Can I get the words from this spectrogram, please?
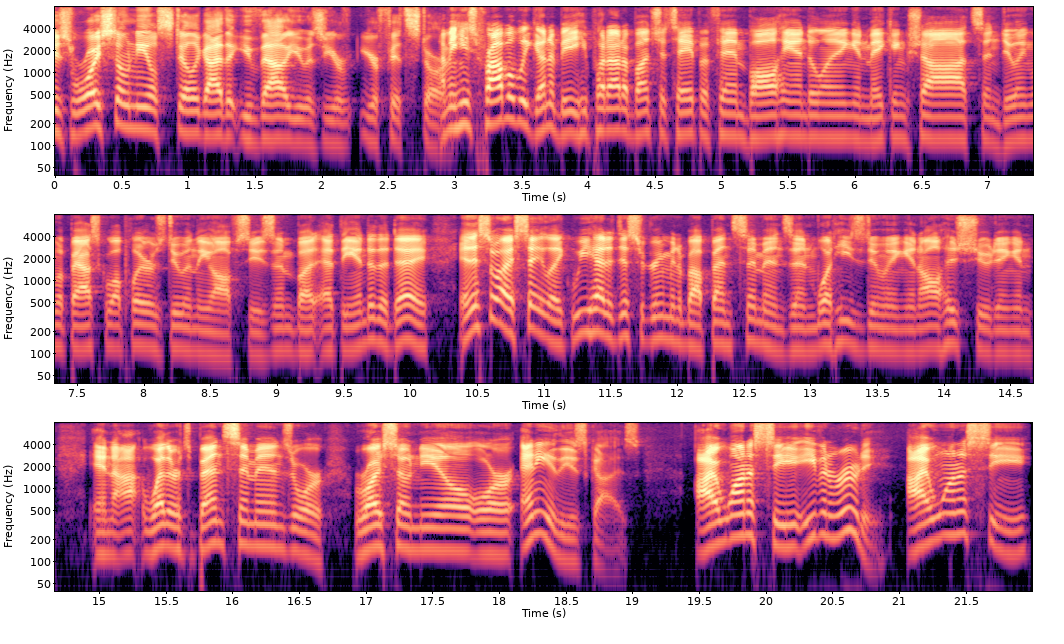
Is Royce O'Neale still a guy that you value as your your fifth star? I mean, he's probably going to be. He put out a bunch of tape of him ball handling and making shots and doing what basketball players do in the offseason. But at the end of the day, and this is why I say, like, we had a disagreement about Ben Simmons and what he's doing and all his shooting. And, and I, whether it's Ben Simmons or Royce O'Neale or any of these guys, I want to see, even Rudy, I want to see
